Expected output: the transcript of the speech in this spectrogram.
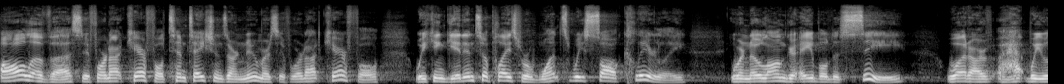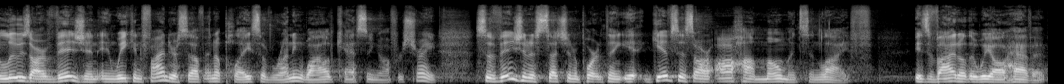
all of us, if we're not careful, temptations are numerous. If we're not careful, we can get into a place where once we saw clearly, we're no longer able to see what our, we lose our vision and we can find ourselves in a place of running wild, casting off restraint. So, vision is such an important thing. It gives us our aha moments in life. It's vital that we all have it.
